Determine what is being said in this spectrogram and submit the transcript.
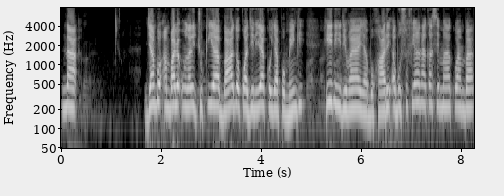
Na jambo ambalo unalichukia bado kwa ajili yako yapo mengi. Hii ni riwaya ya bukhari. Abu sufian akasema kwamba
